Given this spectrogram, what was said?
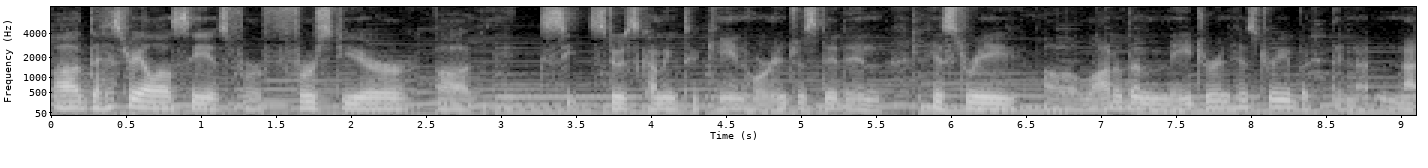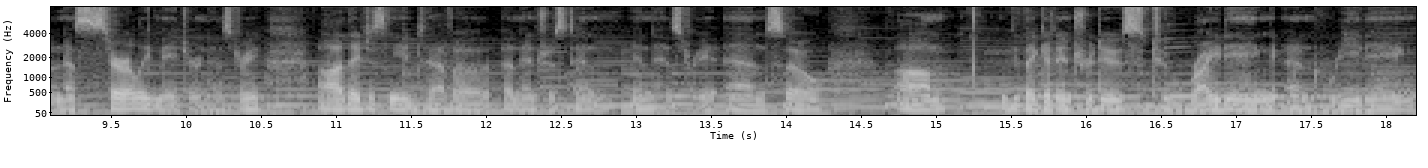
Uh, the History LLC is for first year uh, students coming to Keene who are interested in history. a lot of them major in history, but they not, not necessarily major in history. Uh, they just need to have a, an interest in, in history. And so um, they get introduced to writing and reading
